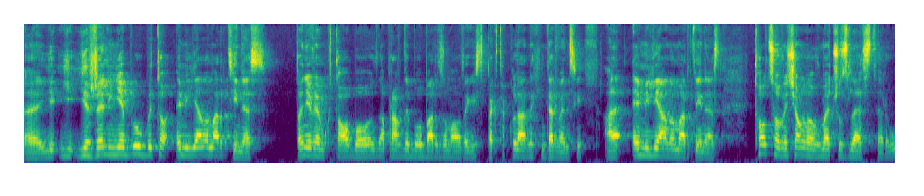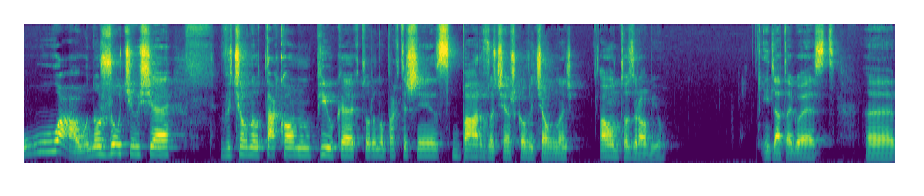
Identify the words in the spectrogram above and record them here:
e, je, je- jeżeli nie byłby to Emiliano Martinez, to nie wiem kto, bo naprawdę było bardzo mało takich spektakularnych interwencji, ale Emiliano Martinez, to co wyciągnął w meczu z Leicester, wow, no rzucił się, wyciągnął taką piłkę, którą no praktycznie jest bardzo ciężko wyciągnąć, a on to zrobił. I dlatego jest e,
